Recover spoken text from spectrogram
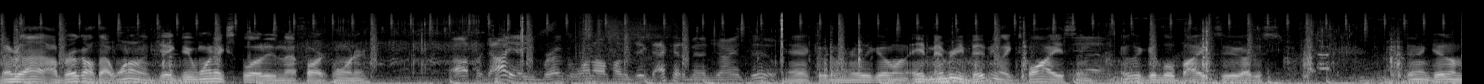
Remember that? I broke off that one on a jig. Dude, one exploded in that far corner. Oh, I forgot, yeah, you broke the one off on the jig. That could have been a giant, too. Yeah, it could have been a really good one. Hey, remember he bit me like twice, and Yeah. it was a good little bite, too. I just didn't get him.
